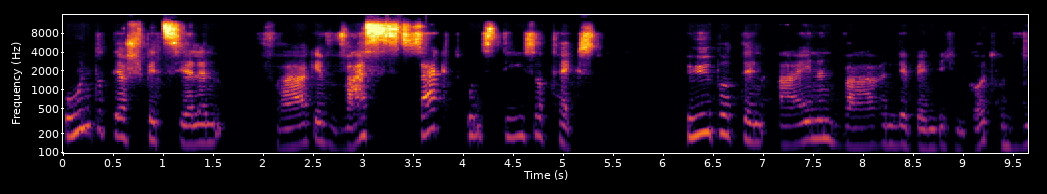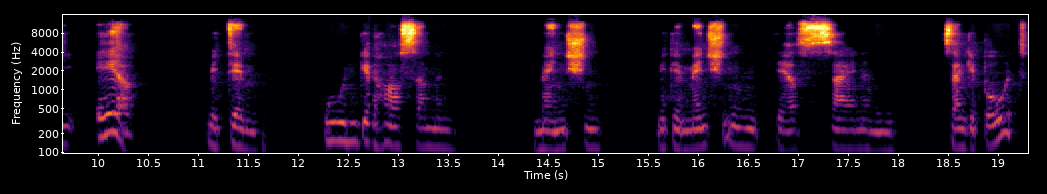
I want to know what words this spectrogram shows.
unter der speziellen Frage, was sagt uns dieser Text über den einen wahren lebendigen Gott und wie er mit dem ungehorsamen Menschen, mit dem Menschen, der seinen, sein Gebot,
